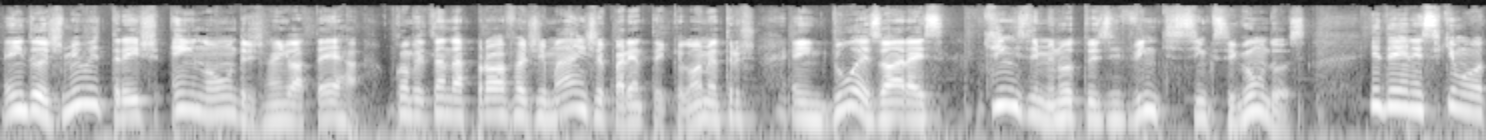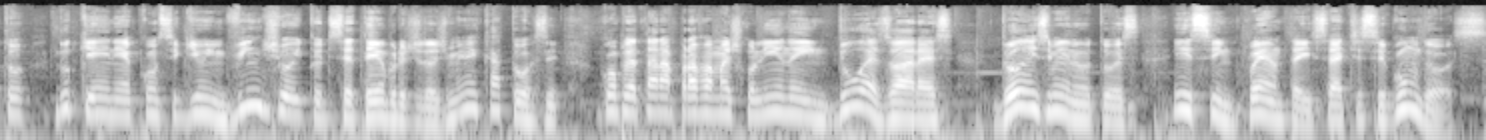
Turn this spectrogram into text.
em 2003 em Londres, na Inglaterra, completando a prova de mais de 40 km em 2 horas, 15 minutos e 25 segundos. E Denis Kimoto, do Quênia, conseguiu em 28 de setembro de 2014 completar a prova masculina em 2 horas, 2 minutos e 57 segundos.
